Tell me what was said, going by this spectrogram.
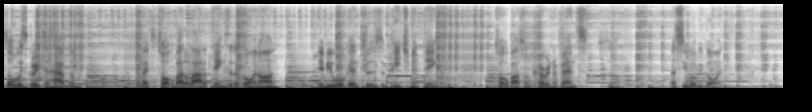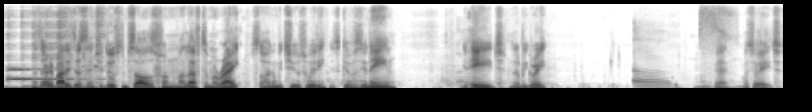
It's always great to have them. They like to talk about a lot of things that are going on. Maybe we'll get into this impeachment thing and talk about some current events. So let's see where we're going. Let's everybody just introduce themselves from my left to my right, starting with you, sweetie. Just give us your name, your age. That'll be great. Uh, Okay, what's your age?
